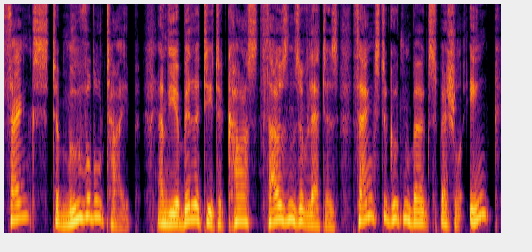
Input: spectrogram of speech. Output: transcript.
Thanks to movable type and the ability to cast thousands of letters, thanks to Gutenberg's special ink,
